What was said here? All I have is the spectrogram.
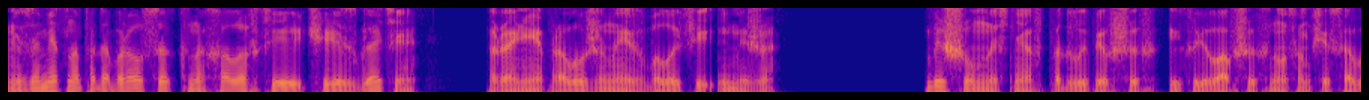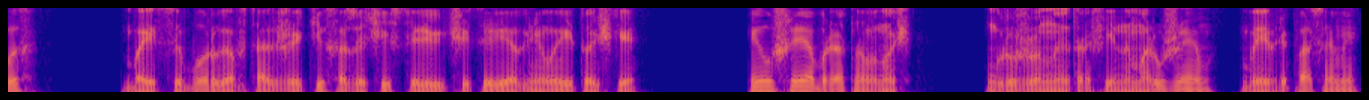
незаметно подобрался к Нахаловке через гати, ранее проложенные в болоте и межа. Бесшумно сняв подвыпивших и клевавших носом часовых, бойцы Боргов также тихо зачистили четыре огневые точки и ушли обратно в ночь, груженные трофейным оружием, боеприпасами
